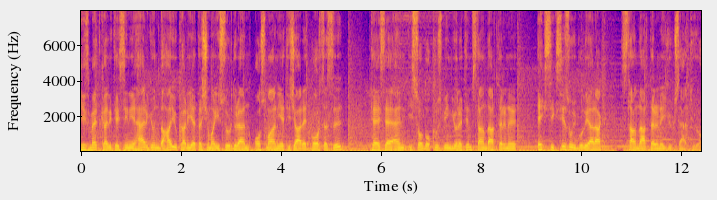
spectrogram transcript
Hizmet kalitesini her gün daha yukarıya taşımayı sürdüren Osmaniye Ticaret Borsası, TSN ISO 9000 yönetim standartlarını eksiksiz uygulayarak standartlarını yükseltiyor.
